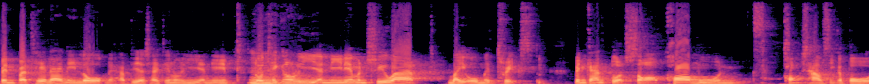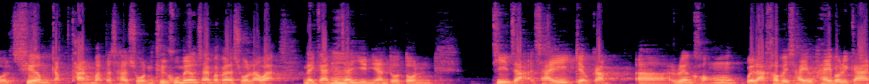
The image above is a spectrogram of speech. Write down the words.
เป็นประเทศแรกในโลกนะครับที่จะใช้เทคโนโลยีอันนี้อืมตัวเทคโนโลยีอันนี้เนี่ยมันชื่อว่า Biometrics เป็นการตรวจสอบข้อมูลของชาวสิงคโปร์เชื่อมกับทางบัตรประชาชน คือคุณไม่ต้องใช้บัตรประชาชนแล้วอะในการที่จะยืนยันตัวตนที่จะใช้เกี่ยวกับอ่าเรื่องของเวลาเข้าไปใช้ให้บริการ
